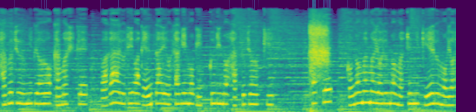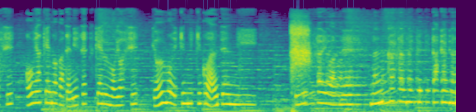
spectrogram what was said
ハブ12秒をかまして、我が主は現在ウサギもびっくりの発情期。さて、このまま夜の街に消えるもよし、公の場で見せつけるもよし、今日も一日ご安全にうるさいわね。なんか冷めてきたじゃない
